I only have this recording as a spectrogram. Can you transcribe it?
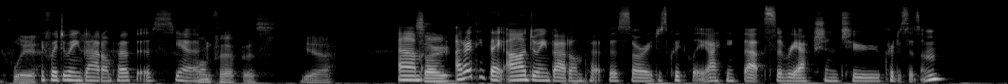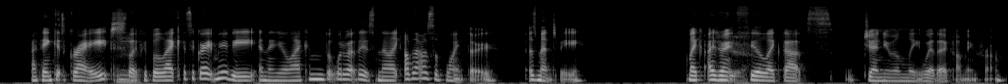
if we're If we're doing bad on purpose, yeah. on purpose? Yeah. Um, so I don't think they are doing bad on purpose. Sorry, just quickly. I think that's a reaction to criticism. I think it's great. Mm. Like people are like, it's a great movie, and then you're like, mm, but what about this? And they're like, oh, that was the point though. It was meant to be. Like I don't Yeah. feel like that's genuinely where they're coming from.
